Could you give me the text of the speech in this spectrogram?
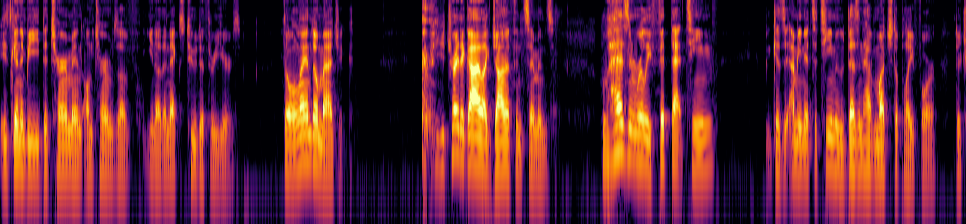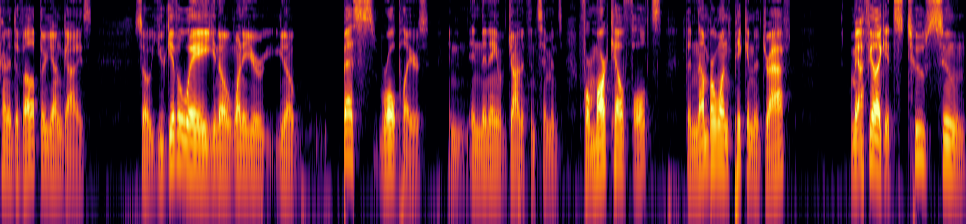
is going to be determined on terms of, you know, the next 2 to 3 years. The Orlando Magic. you trade a guy like Jonathan Simmons who hasn't really fit that team because I mean, it's a team who doesn't have much to play for. They're trying to develop their young guys so you give away, you know, one of your, you know, best role players in in the name of Jonathan Simmons for Markelle Fultz, the number one pick in the draft. I mean, I feel like it's too soon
